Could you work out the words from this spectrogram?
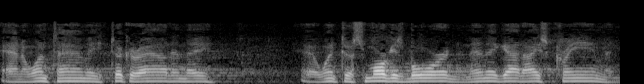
And one time he took her out and they uh, went to a smorgasbord and then they got ice cream and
